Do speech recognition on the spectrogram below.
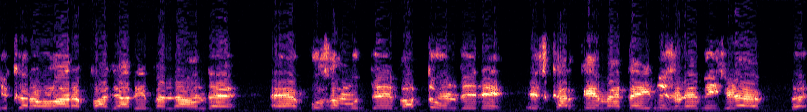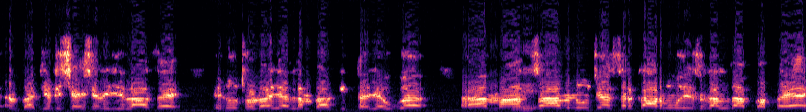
ਇੱਕ ਰੌਲਾ ਰੱਪਾ ਜ਼ਿਆਦਾ ਪੈਂਦਾ ਹੁੰਦਾ ਹੈ। ਕੁਝ ਮੁੱਦੇ ਵੱਧ ਹੁੰਦੇ ਨੇ। ਇਸ ਕਰਕੇ ਮੈਂ ਤਾਂ ਇਹ ਵੀ ਸੁਣਿਆ ਵੀ ਜਿਹੜਾ ਬਜਟ ਸੈਸ਼ਨ ਇਜਲਾਸ ਹੈ ਇਹਨੂੰ ਥੋੜਾ ਜਿਹਾ ਲੰਬਾ ਕੀਤਾ ਜਾਊਗਾ। ਮਾਨ ਸਾਹਿਬ ਨੂੰ ਜਾਂ ਸਰਕਾਰ ਨੂੰ ਇਸ ਗੱਲ ਦਾ ਪਤਾ ਹੈ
